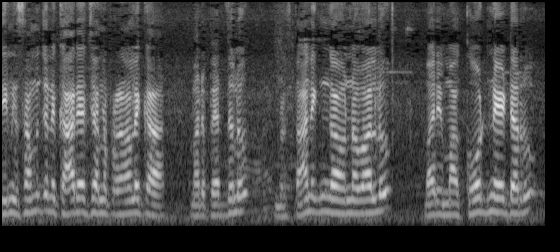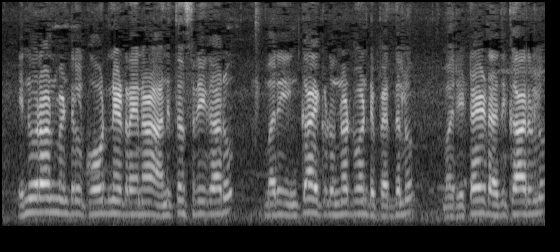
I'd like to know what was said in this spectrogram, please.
దీనికి సంబంధించిన కార్యాచరణ ప్రణాళిక మరి పెద్దలు మరి స్థానికంగా ఉన్నవాళ్ళు మరి మా కోఆర్డినేటరు ఎన్విరాన్మెంటల్ కోఆర్డినేటర్ అయిన అనితశ్రీ గారు మరి ఇంకా ఇక్కడ ఉన్నటువంటి పెద్దలు మరి రిటైర్డ్ అధికారులు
